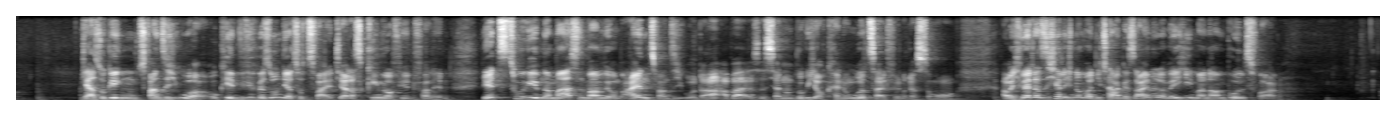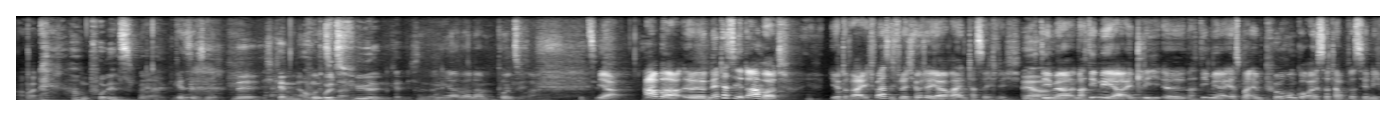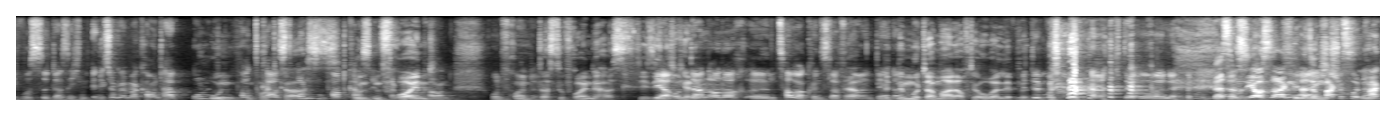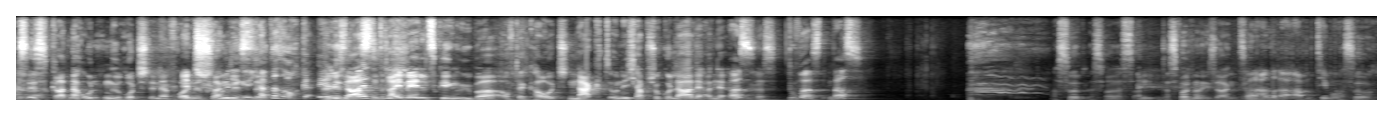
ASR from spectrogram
Ja, so gegen 20 Uhr. Okay, wie viele Personen ja zu zweit? Ja, das kriegen wir auf jeden Fall hin. Jetzt zugegebenermaßen waren wir um 21 Uhr da, aber es ist ja nun wirklich auch keine Uhrzeit für ein Restaurant. Aber ich werde da sicherlich nochmal die Tage sein da werde ich ihn mal nach dem Puls fragen. Aber am Puls fragen. Kennst du das nicht? Nee, ich kenne Am Puls Puls, fühlen, kenne ich sagen. Ja, aber nach dem Puls fragen. Witzig. Ja, aber äh, nett, dass ihr da wart, ihr drei. Ich weiß nicht, vielleicht hört er ja rein tatsächlich. Ja. Nachdem, ihr, nachdem ihr ja endlich, äh, nachdem ihr erstmal Empörung geäußert habt, dass ihr nicht wusstet, dass ich einen Instagram-Account habe und, Und einen Podcast, Podcast. und einen Podcast. Und einen Freund. Und Freunde. Und dass du Freunde hast, die sie ja, und kennen. dann auch noch äh, einen ja, Zauberkünstlerfreund, der mit dann einem Muttermal auf der Oberlippe. mit dem Mutter auf der Oberlippe. das, muss ich auch sagen, also Max, Schokolade Max ist gerade nach unten gerutscht in der Entschuldige, Freundesrangliste. ich habe das auch wir saßen drei Mädels gegenüber auf der Couch, nackt, und ich habe Schokolade an der. Was? Du warst das? Achso, das war das. Das wollte man nicht sagen. Das war ein anderer Abend, Timo. Achso.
